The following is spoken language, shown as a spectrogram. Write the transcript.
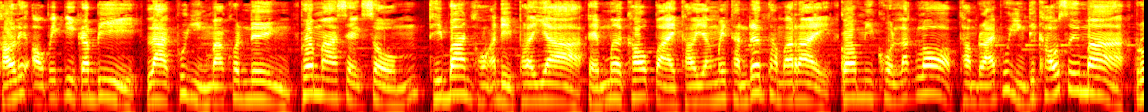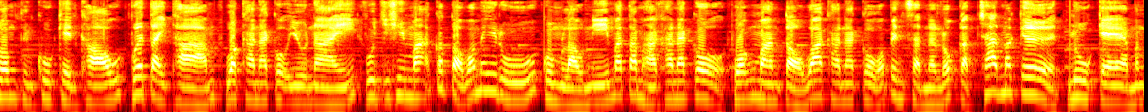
เขาเลยออกไปตีกระบี่ลากผู้หญิงมาคนหนึ่ง เพื่อมาเสกสมที่บ้านของอดีตภรรยา แต่เมื่อเข้าไปเขายังไม่ทันเริ่มทำอะไร ก็มีคนลักลอบทำร้ายผู้หญิงที่เขาซื้อมา รวมถึงคูเคนเขาเพื่อไต่ถามว่าคานาโกะอยู่ไหน ฟูจิชิมะก็ตอบว่าไม่รู้ กลุ่มเหล่านี้มาตามหาคานาโกะพวกมันต่อว่าคานาโกะว่าเป็นสัตว์นรกกลับชาติมาเกิด ลูกแกมัน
